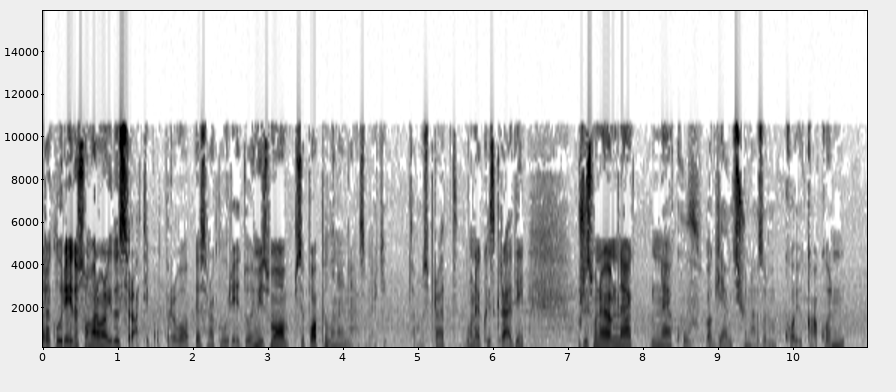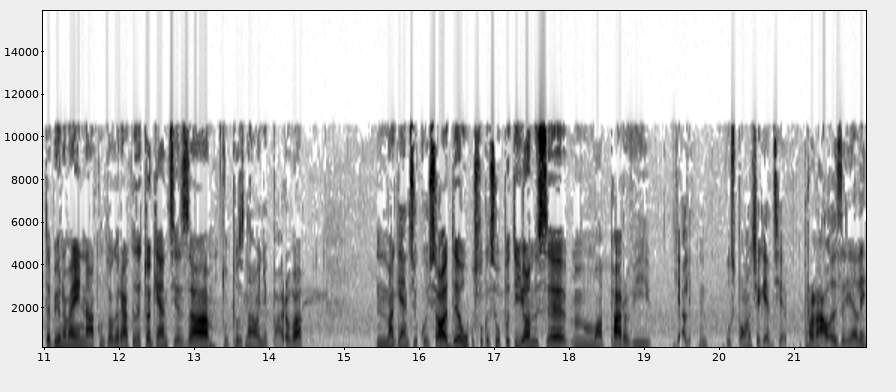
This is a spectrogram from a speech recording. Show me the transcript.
rekla u redu, samo moramo negde da svratimo prvo. Ja sam rekla u redu i mi smo se popila na, ne znam, neki tamo sprat u nekoj zgradi. Ušli smo na ne, neku agenciju, ne znam koju kako, da bi ona meni nakon toga rekla da je to agencija za upoznavanje parova. Agenciju koji se ode, usluga se uputi i onda se parovi jeli, uz pomoć agencije pronalaze, jeli.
